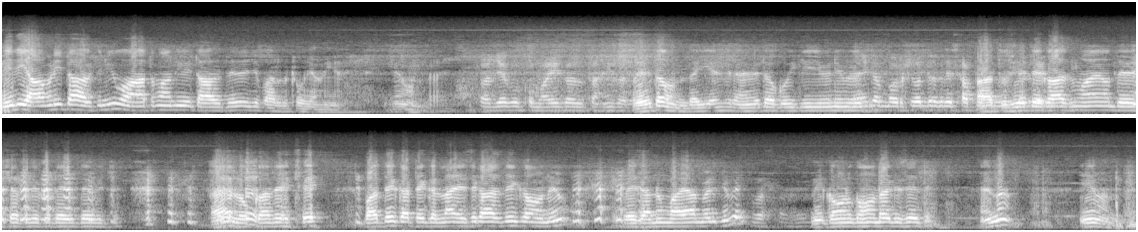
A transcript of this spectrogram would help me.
ਇਹਦੀ ਆਪਣੀ ਤਾਕਤ ਨਹੀਂ ਉਹ ਆਤਮਾ ਦੀ ਤਾਕਤ ਇਹਦੇ ਚ ਪ੍ਰਗਟ ਹੋ ਜਾਣੀ ਹੈ ਇਹ ਹੁੰਦਾ ਹੈ। ਪਰ ਜੇ ਕੋਈ ਕਮਾਈ ਕਰ ਤਾਂ ਹੀ ਕਰ। ਇਹ ਤਾਂ ਹੁੰਦਾ ਹੀ ਹੈ ਫਿਰ ਐਵੇਂ ਤਾਂ ਕੋਈ ਚੀਜ਼ ਵੀ ਨਹੀਂ ਮਿਲਦੀ ਤਾਂ ਮੁੜ ਕੇ ਉਧਰ ਕਿਤੇ ਸੱਪ ਆ ਤੁਸੀਂ ਇੱਥੇ ਕਾਸਮ ਆਏ ਹੋ ਦੇਸ਼ ਛੱਡ ਕੇ ਕਿਤੇ ਦੇ ਵਿੱਚ। ਹੈ ਲੋਕਾਂ ਦੇ ਇੱਥੇ ਵਾਧੇ ਘਾਟੇ ਗੱਲਾਂ ਇਸ ਕਾਸ ਦੇ ਕਹਾਉਂਦੇ ਹੋ ਵੀ ਸਾਨੂੰ ਮਾਇਆ ਮਿਲ ਜਵੇ। ਨਹੀਂ ਕੌਣ ਕਹਾਉਂਦਾ ਕਿਸੇ ਤੇ? ਹੈ ਨਾ? ਇਹ ਹੁੰਦਾ।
